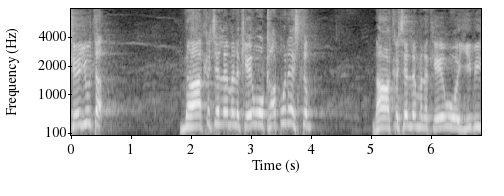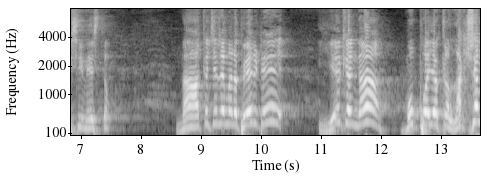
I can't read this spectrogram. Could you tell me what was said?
చేయూత నా అక్క చెల్లెమ్మలకు ఏవో కాపు నేస్తం నా అక్క చెల్లెమ్మలకు ఏవో ఈబీసీ నేస్తం. నా అక్క చెల్లెమ్మల పేరిటే ఏకంగా ముప్పై ఒక్క లక్షల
